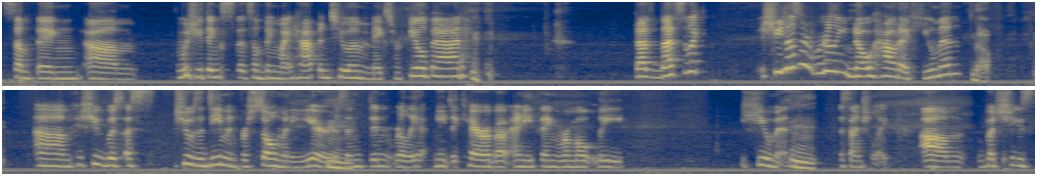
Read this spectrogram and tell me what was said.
something, um, when she thinks that something might happen to him, it makes her feel bad. that, that's like, she doesn't really know how to human. No. Um, because she was a she was a demon for so many years Hmm. and didn't really need to care about anything remotely human Mm. essentially um but she's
